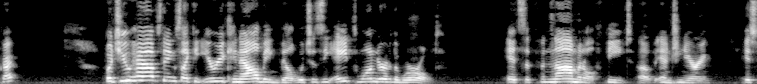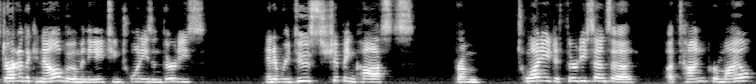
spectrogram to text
Okay. But you have things like the Erie Canal being built, which is the eighth wonder of the world. It's a phenomenal feat of engineering. It started the canal boom in the 1820s and 30s, and it reduced shipping costs from 20 to 30 cents a, a ton per mile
